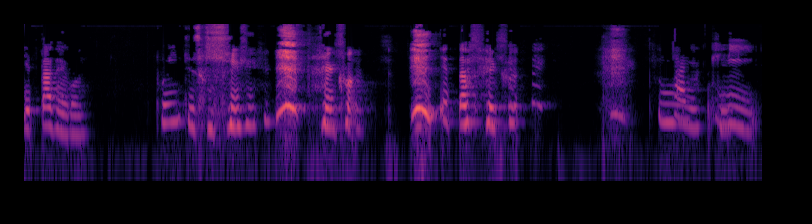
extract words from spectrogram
얘따 100원. 포인트 선물 100원. 얘따 100원. 선물 넣기.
